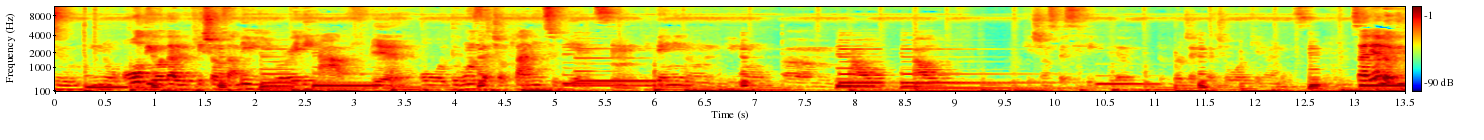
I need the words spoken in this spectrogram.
to you know all the other locations that maybe you already have Yeah. or the ones that you're planning to get Mm. depending on you know um, how how location specific the, the project that you're working on is so at the end of the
